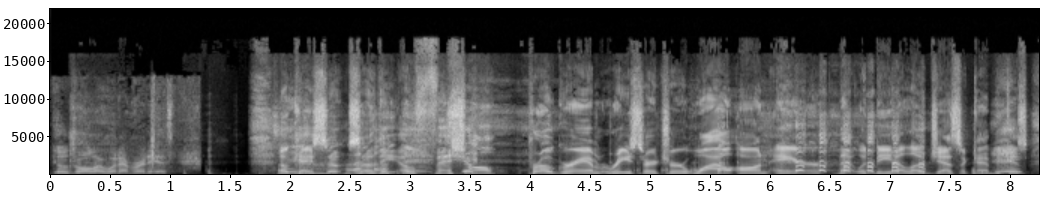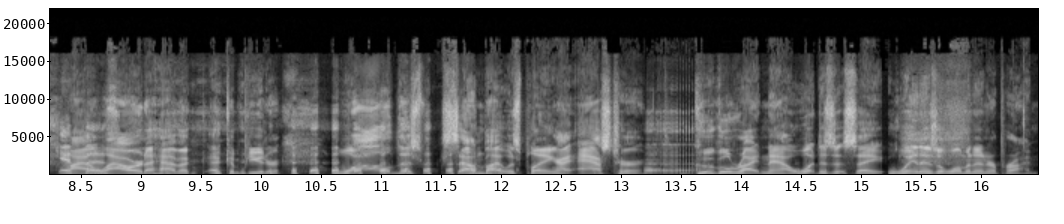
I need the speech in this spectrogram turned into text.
Google or whatever it is. Okay, so so the official program researcher while on air, that would be hello Jessica, because Get I this. allow her to have a, a computer. While this soundbite was playing, I asked her, Google right now, what does it say? When is a woman in her prime?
